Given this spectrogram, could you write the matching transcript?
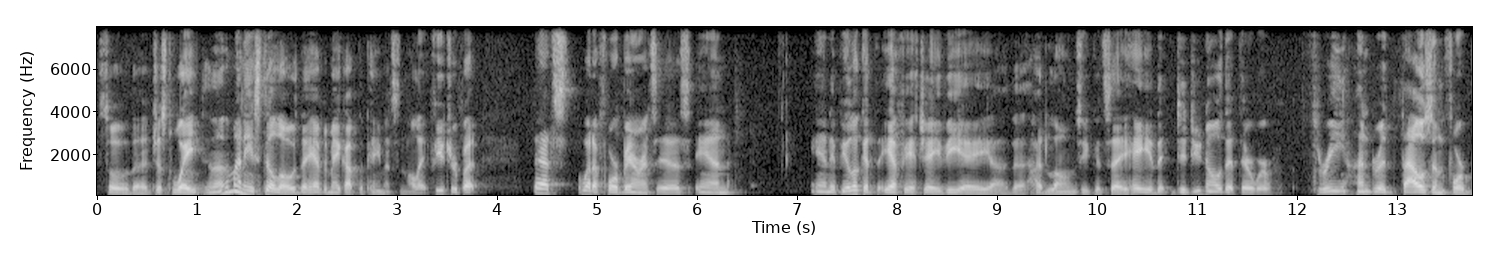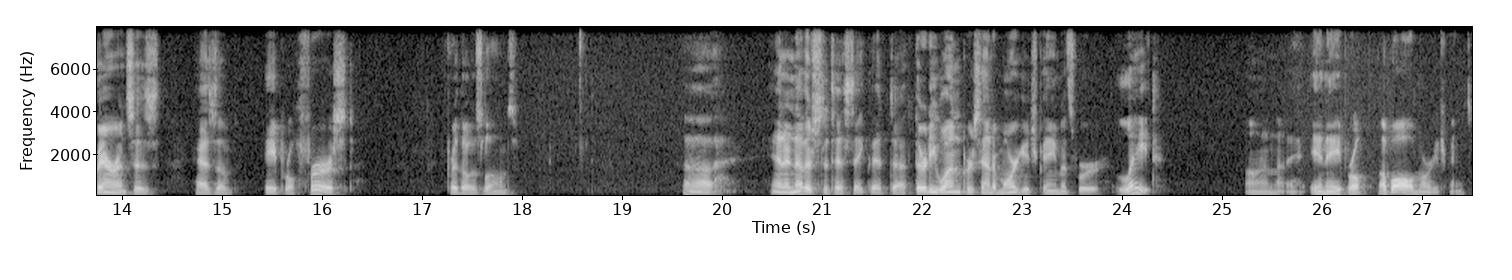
so the just wait. And the money is still owed. They have to make up the payments in the late future. But that's what a forbearance is. And and if you look at the FHA, VA, uh, the HUD loans, you could say, hey, th- did you know that there were 300,000 forbearances as of April 1st for those loans? Uh, and another statistic that uh, 31% of mortgage payments were late on in April of all mortgage payments.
